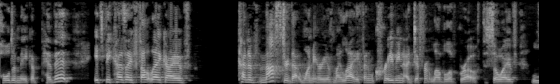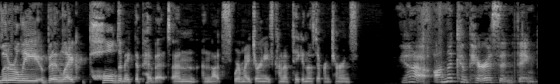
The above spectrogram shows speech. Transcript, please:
pull to make a pivot, it's because I felt like I've kind of mastered that one area of my life and I'm craving a different level of growth. So I've literally been like pulled to make the pivot. And, and that's where my journey's kind of taken those different turns. Yeah. On the comparison thing,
